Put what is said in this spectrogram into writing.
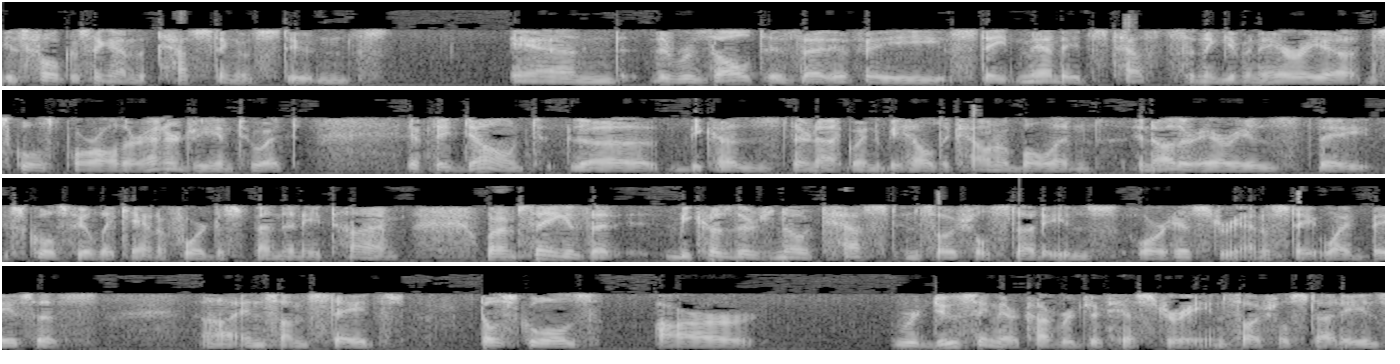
is focusing on the testing of students. And the result is that if a state mandates tests in a given area, the schools pour all their energy into it if they don't, uh, because they're not going to be held accountable in, in other areas, they schools feel they can't afford to spend any time. What I'm saying is that because there's no test in social studies or history on a statewide basis uh, in some states, those schools are reducing their coverage of history and social studies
